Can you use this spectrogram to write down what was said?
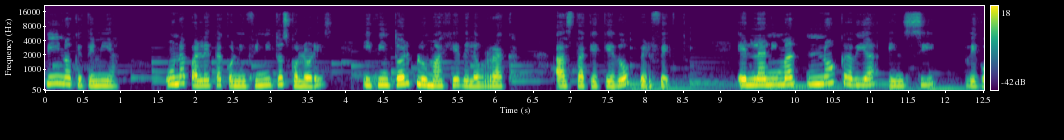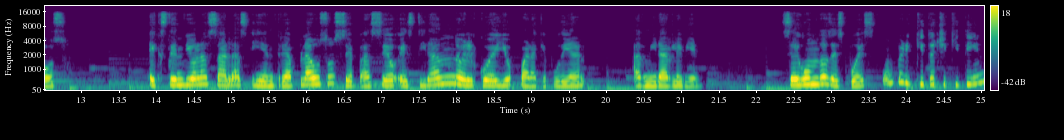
fino que tenía, una paleta con infinitos colores, y pintó el plumaje de la urraca hasta que quedó perfecto. El animal no cabía en sí de gozo. Extendió las alas y entre aplausos se paseó estirando el cuello para que pudieran admirarle bien. Segundos después, un periquito chiquitín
